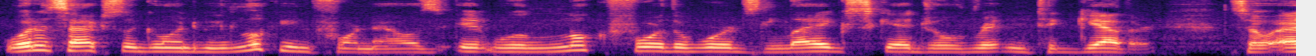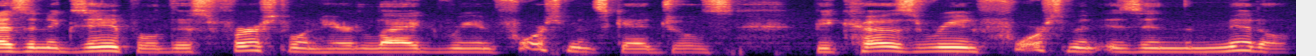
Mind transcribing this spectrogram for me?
what it's actually going to be looking for now is it will look for the words lag schedule written together. So as an example, this first one here, lag reinforcement schedules, because reinforcement is in the middle,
